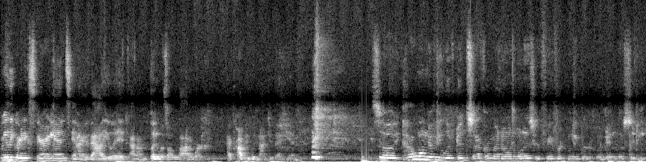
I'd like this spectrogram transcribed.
really great experience, and I value it. Um, but it was a lot of work. I probably would not do that again. so, how long have you lived in Sacramento, and what is your favorite neighborhood in the city?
